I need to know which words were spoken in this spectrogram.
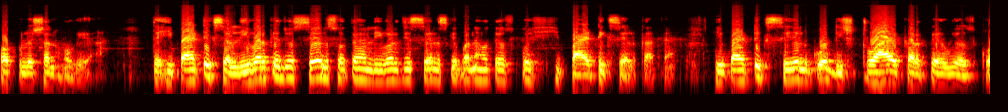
पॉपुलेशन हो गया। तो हिपैटिक सेल लीवर के जो सेल्स होते हैं लीवर जिस सेल्स के बने होते हैं, उसको हिपैटिक सेल कहते हैं। हिपैटिक सेल को डिस्ट्रॉय करते हुए, उसको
